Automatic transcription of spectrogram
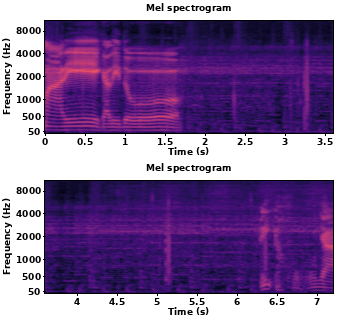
มาดิกาลิโดเอ้ยโอ้โห ยา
